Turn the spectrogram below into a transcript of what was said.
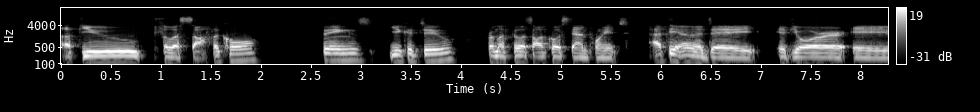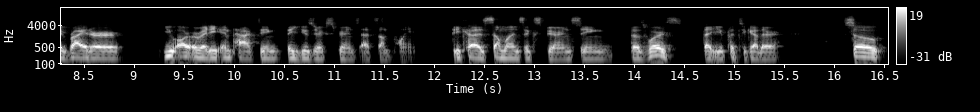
a few philosophical things you could do from a philosophical standpoint, at the end of the day, if you're a writer, you are already impacting the user experience at some point because someone's experiencing those words that you put together. So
